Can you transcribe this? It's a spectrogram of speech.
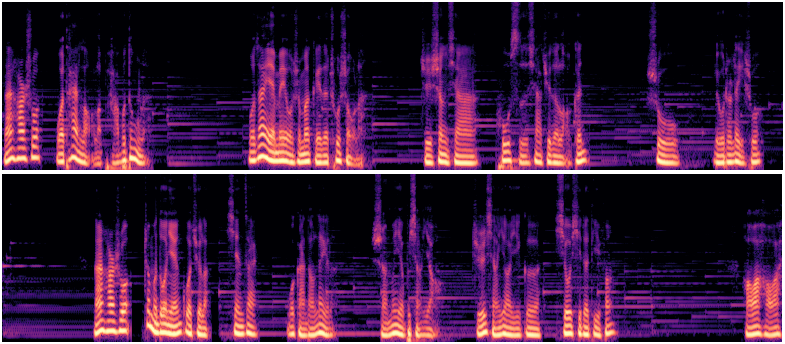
男孩说。我太老了，爬不动了。我再也没有什么给得出手了，只剩下枯死下去的老根。树流着泪说：“男孩说，这么多年过去了，现在我感到累了，什么也不想要，只想要一个休息的地方。”好啊，好啊，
